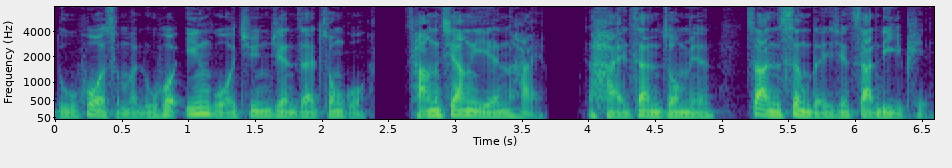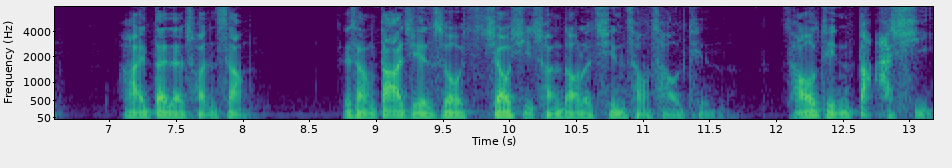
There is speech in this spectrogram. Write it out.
虏获什么？虏获英国军舰在中国长江沿海海战中面战胜的一些战利品，还带在船上。这场大捷之后，消息传到了清朝朝廷，朝廷大喜，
